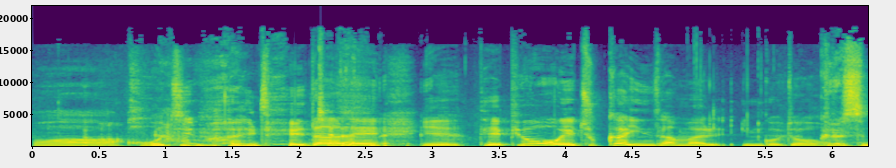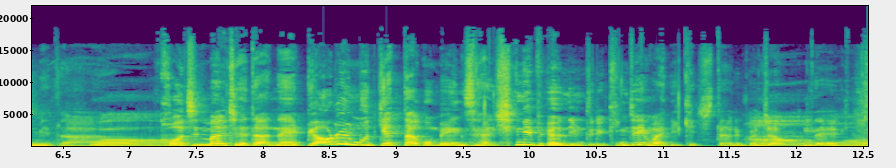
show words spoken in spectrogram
와 거짓말 재단의 예 대표의 축하 인사말인 거죠. 그렇습니다. 와 거짓말 재단에 뼈를 묻겠다고 맹세한 신입 회원님들이 굉장히 많이 계시다는 거죠. 네, 와.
